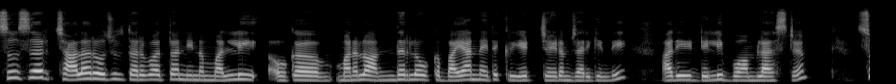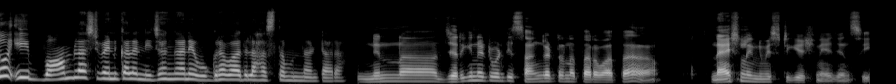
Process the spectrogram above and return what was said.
సో సార్ చాలా రోజుల తర్వాత నిన్న మళ్ళీ ఒక మనలో అందరిలో ఒక భయాన్ని అయితే క్రియేట్ చేయడం జరిగింది. అది ఢిల్లీ బాంబ్ బ్లాస్ట్. సో ఈ బాంబ్ బ్లాస్ట్ వెనకాల నిజంగానే ఉగ్రవాదుల హస్తం ఉందంటారా? నిన్న జరిగినటువంటి సంఘటన తర్వాత national investigation agency,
